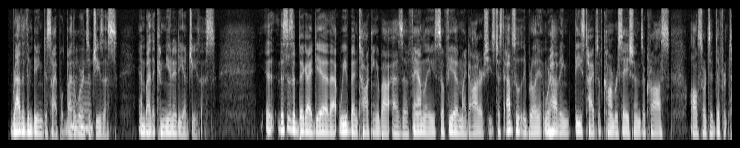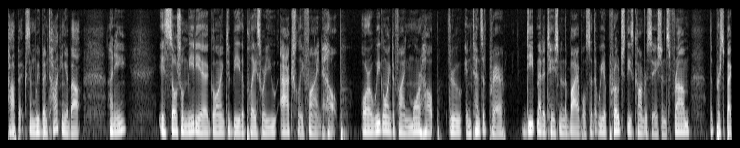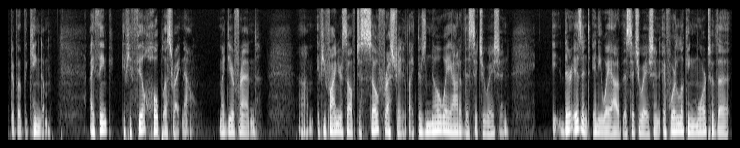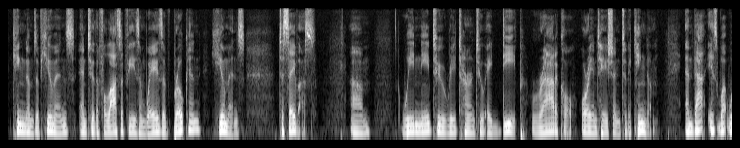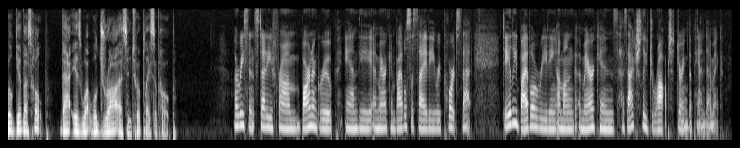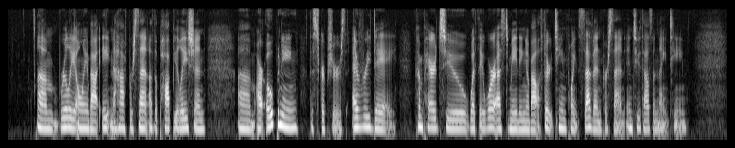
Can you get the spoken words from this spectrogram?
rather than being discipled by the mm-hmm. words of Jesus and by the community of Jesus. This is a big idea that we've been talking about as a family. Sophia, my daughter, she's just absolutely brilliant. We're having these types of conversations across all sorts of different topics. And we've been talking about, honey, is social media going to be the place where you actually find help? Or are we going to find more help through intensive prayer, deep meditation in the Bible, so that we approach these conversations from the perspective of the kingdom? I think if you feel hopeless right now, my dear friend, um, if you find yourself just so frustrated, like there's no way out of this situation, it, there isn't any way out of this situation if we're looking more to the kingdoms of humans and to the philosophies and ways of broken humans to save us. Um, we need to return to a deep, radical orientation to the kingdom. And that is what will give us hope that is what will draw us into a place of hope. A recent study from Barna Group and the American Bible Society reports that daily Bible reading among Americans has actually dropped during the pandemic. Um, really, only about 8.5% of the population um, are opening the scriptures every day compared to what they were estimating about 13.7% in 2019.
